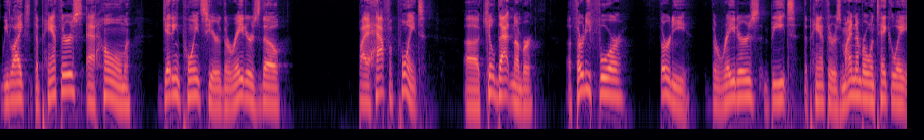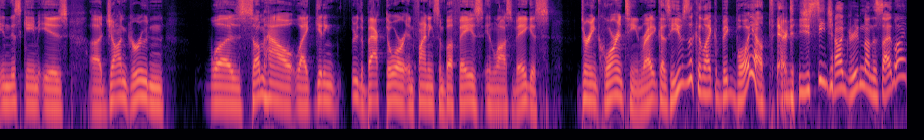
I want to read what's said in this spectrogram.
We liked the Panthers at home getting points here. The Raiders, though, by a half a point, uh, killed that number 34 30, the Raiders beat the Panthers. My number one takeaway in this game is uh, Jon Gruden was somehow like getting through the back door and finding some buffets in Las Vegas during quarantine, right? Because he was looking like a big boy out there. Did you see Jon Gruden on the sideline?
